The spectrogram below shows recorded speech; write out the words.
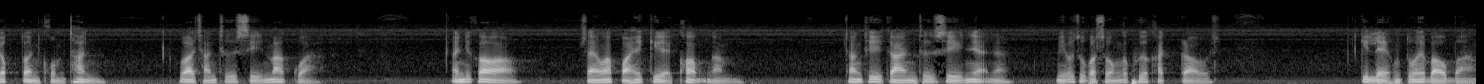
ยกตนข่มท่าน ว่าฉันถือศีลมากกว่า อันนี้ก็แสดงว่าปล่อยให้กิเลสครอบงำ ทั้งที่การถือศีลเนี่ยนะมีวัตถุประสงค์ก็เพื่อขัดเกลากิเลสของตัวให้เบาบาง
